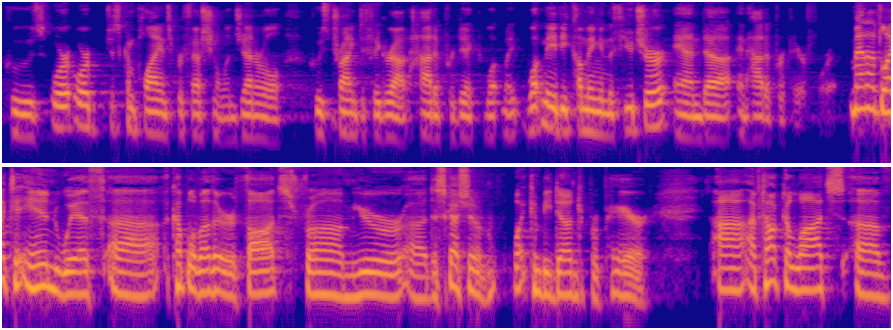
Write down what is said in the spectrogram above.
who's or or just compliance professional in general who's trying to figure out how to predict what may, what may be coming in the future and uh, and how to prepare for it. Matt, I'd like to end with uh, a couple of other thoughts from your uh, discussion of what can be done to prepare. Uh, I've talked to lots of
